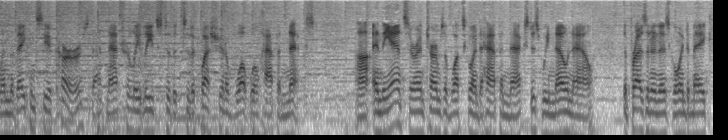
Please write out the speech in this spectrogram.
When the vacancy occurs, that naturally leads to the to the question of what will happen next. Uh, and the answer, in terms of what's going to happen next, is we know now the president is going to make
